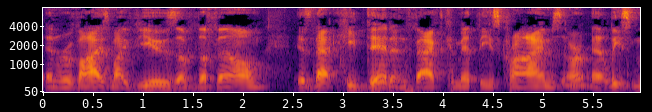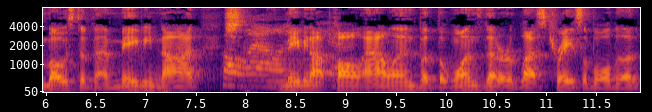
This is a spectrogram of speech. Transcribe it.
and revise my views of the film, is that he did in fact commit these crimes, or mm-hmm. at least most of them. Maybe not Paul Allen, maybe not yeah. Paul Allen, but the ones that are less traceable, the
